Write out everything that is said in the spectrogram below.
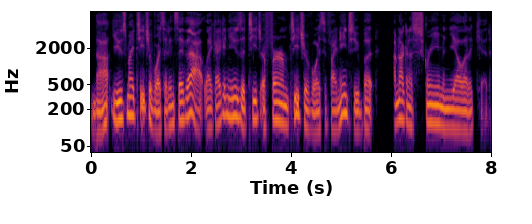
Not use my teacher voice. I didn't say that. Like I can use a teach a firm teacher voice if I need to, but I'm not going to scream and yell at a kid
